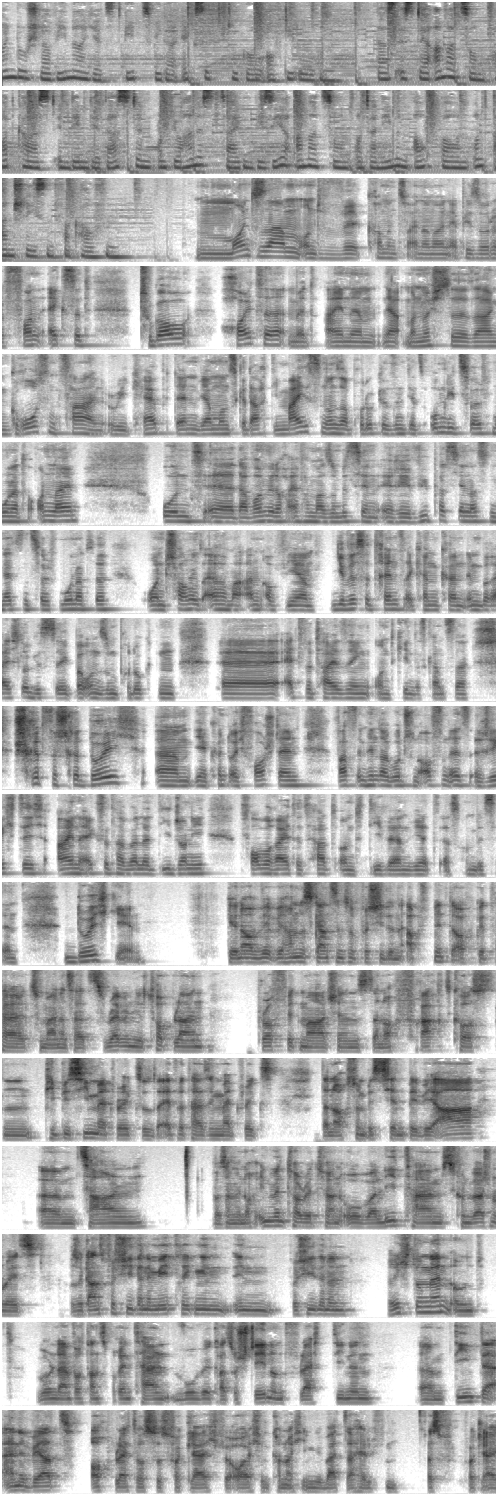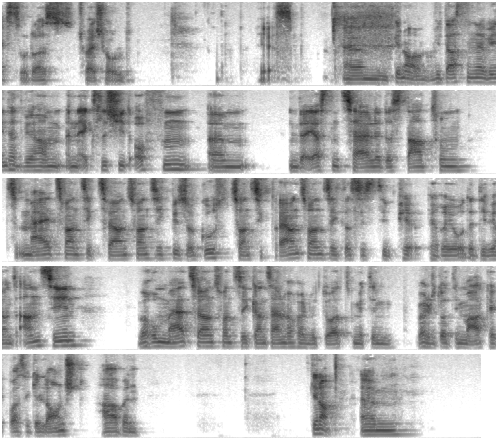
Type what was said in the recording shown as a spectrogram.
Moin du Schlawiner, jetzt gibt's wieder Exit to Go auf die Ohren. Das ist der Amazon Podcast, in dem dir Dustin und Johannes zeigen, wie sie Amazon Unternehmen aufbauen und anschließend verkaufen. Moin zusammen und willkommen zu einer neuen Episode von Exit to Go. Heute mit einem, ja, man möchte sagen, großen Zahlen-Recap, denn wir haben uns gedacht, die meisten unserer Produkte sind jetzt um die zwölf Monate online und äh, da wollen wir doch einfach mal so ein bisschen äh, Revue passieren lassen, die letzten zwölf Monate, und schauen uns einfach mal an, ob wir gewisse Trends erkennen können im Bereich Logistik, bei unseren Produkten, äh, Advertising und gehen das Ganze Schritt für Schritt durch. Ähm, ihr könnt euch vorstellen, was im Hintergrund schon offen ist. Richtig, eine Excel-Tabelle, die Johnny vorbereitet hat und die werden wir jetzt erstmal ein bisschen durchgehen. Genau, wir, wir haben das Ganze in so verschiedene Abschnitte aufgeteilt. Zum einerseits Revenue Topline, Profit Margins, dann auch Frachtkosten, PPC Metrics oder Advertising Metrics, dann auch so ein bisschen BWA ähm, Zahlen, was haben wir noch? Inventory Turnover, Lead Times, Conversion Rates, also ganz verschiedene Metriken in, in verschiedenen Richtungen und wollen einfach transparent teilen, wo wir gerade so stehen und vielleicht dienen ähm, dient der eine Wert auch vielleicht als, Vergleich für euch und kann euch irgendwie weiterhelfen als Vergleichs- oder als Threshold. Yes. Ähm, genau, wie das denn erwähnt hat, wir haben ein Excel-Sheet offen. Ähm, in der ersten Zeile das Datum Mai 2022 bis August 2023. Das ist die per Periode, die wir uns ansehen. Warum Mai 2022? Ganz einfach, weil wir dort mit dem, weil wir dort die Marke quasi gelauncht haben. Genau. Ähm,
